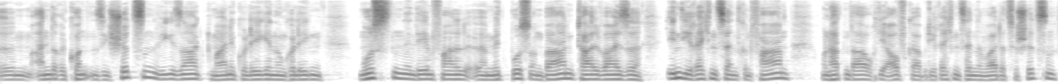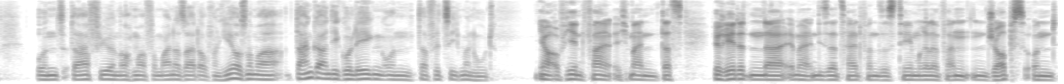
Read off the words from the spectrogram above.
ähm, andere konnten sich schützen. Wie gesagt, meine Kolleginnen und Kollegen mussten in dem Fall äh, mit Bus und Bahn teilweise in die Rechenzentren fahren und hatten da auch die Aufgabe, die Rechenzentren weiter zu schützen. Und dafür nochmal von meiner Seite auch von hier aus nochmal Danke an die Kollegen und dafür ziehe ich meinen Hut. Ja, auf jeden Fall. Ich meine, das, wir redeten da immer in dieser Zeit von systemrelevanten Jobs und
